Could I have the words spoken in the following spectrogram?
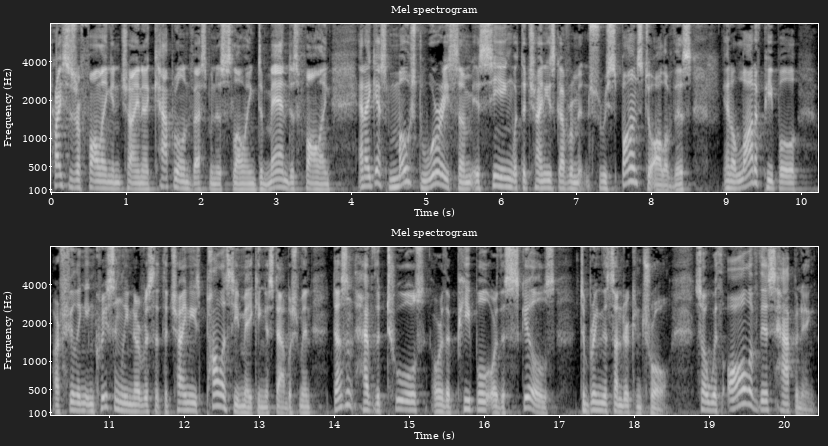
Prices are falling in China. Capital investment is slowing. Demand is falling. And I guess most worrisome is seeing what the Chinese government's response to all of this. And a lot of people are feeling increasingly nervous that the Chinese policy making establishment doesn't have the tools or the people or the skills to bring this under control. So, with all of this happening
